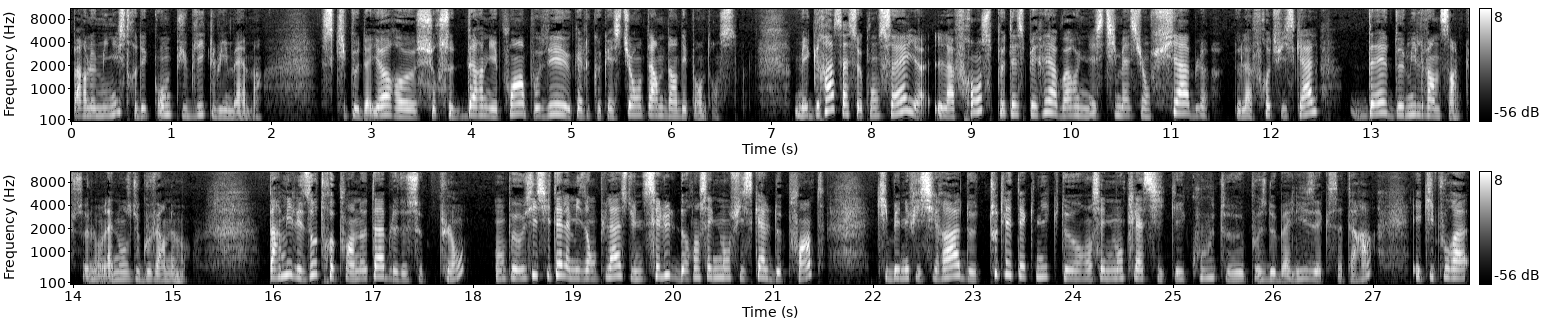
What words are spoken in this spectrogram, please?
par le ministre des Comptes publics lui-même. Ce qui peut d'ailleurs, euh, sur ce dernier point, poser quelques questions en termes d'indépendance. Mais grâce à ce conseil, la France peut espérer avoir une estimation fiable de la fraude fiscale dès 2025, selon l'annonce du gouvernement. Parmi les autres points notables de ce plan, on peut aussi citer la mise en place d'une cellule de renseignement fiscal de pointe qui bénéficiera de toutes les techniques de renseignement classiques, écoute, euh, pose de balises, etc. et qui pourra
